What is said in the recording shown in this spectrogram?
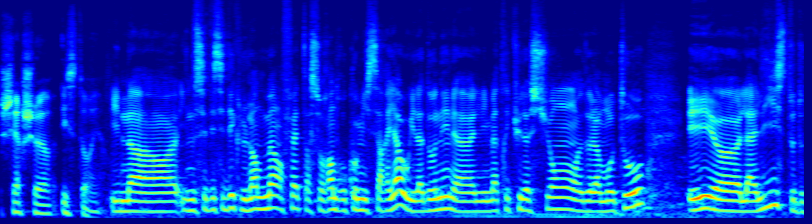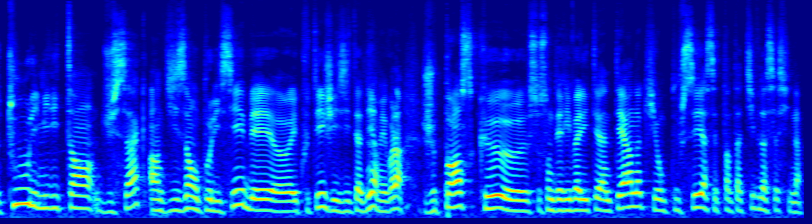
chercheur historien. Il, il ne s'est décidé que le lendemain en fait à se rendre au commissariat où il a donné l'immatriculation de la moto et la liste de tous les militants du SAC en disant aux policiers ben, écoutez j'ai hésité à venir mais voilà je pense que ce sont des rivalités internes qui ont poussé à cette tentative d'assassinat.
